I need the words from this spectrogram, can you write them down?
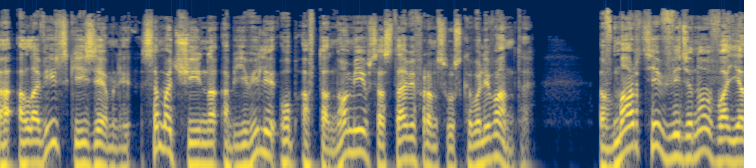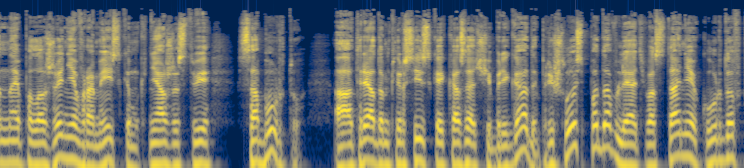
а алавийские земли самочинно объявили об автономии в составе французского Леванта. В марте введено военное положение в ромейском княжестве Сабурту, а отрядам персидской казачьей бригады пришлось подавлять восстание курдов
